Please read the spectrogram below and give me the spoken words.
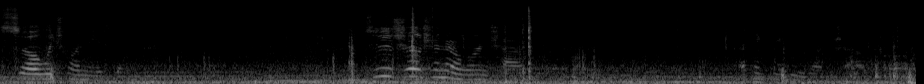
So which one do you think? Two children or one child? I think maybe one child.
